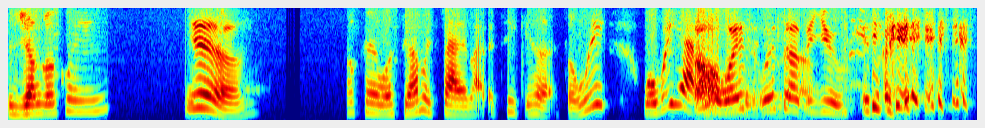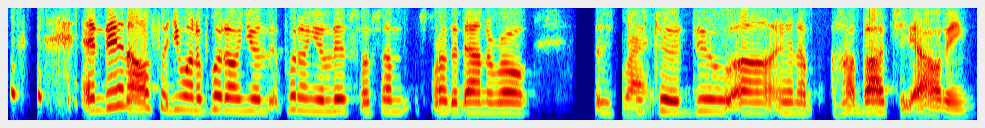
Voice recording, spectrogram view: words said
The Jungle Queen. Yeah. Okay, well, see, I'm excited about the Tiki Hut. So we, well, we have. Oh, wait, what's up to you? and then also, you want to put on your put on your list for some further down the road to, Right. to do uh, an a hibachi outing.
